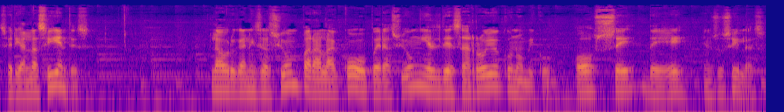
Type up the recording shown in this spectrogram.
serían las siguientes. La Organización para la Cooperación y el Desarrollo Económico, OCDE en sus siglas,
